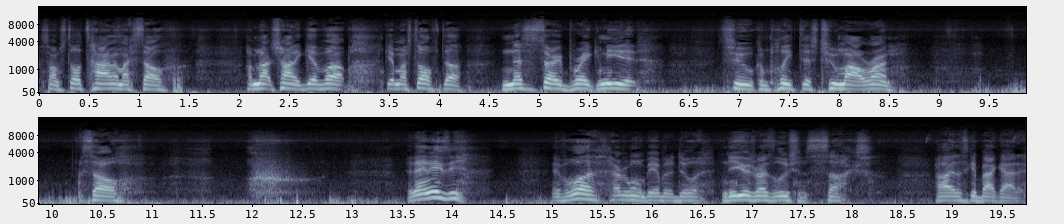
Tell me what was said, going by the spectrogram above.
so I'm still timing myself. I'm not trying to give up, give myself the necessary break needed to complete this two mile run. So, it ain't easy. If it was, everyone would be able to do it. New Year's resolution sucks. All right, let's get back at it.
